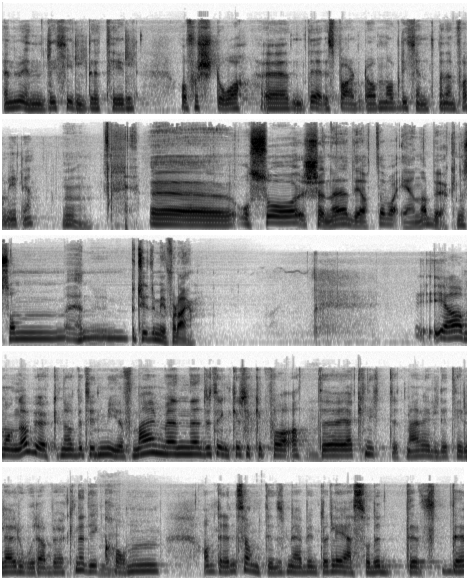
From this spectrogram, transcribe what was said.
en uendelig kilde til å forstå eh, deres barndom og bli kjent med den familien. Mm. Og så skjønner jeg det at det var en av bøkene som betydde mye for deg. Ja, mange av bøkene har betydd mye for meg. Men eh, du tenker sikkert på at eh, jeg knyttet meg veldig til Aurora-bøkene. De kom omtrent samtidig som jeg begynte å lese, og det, det, det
